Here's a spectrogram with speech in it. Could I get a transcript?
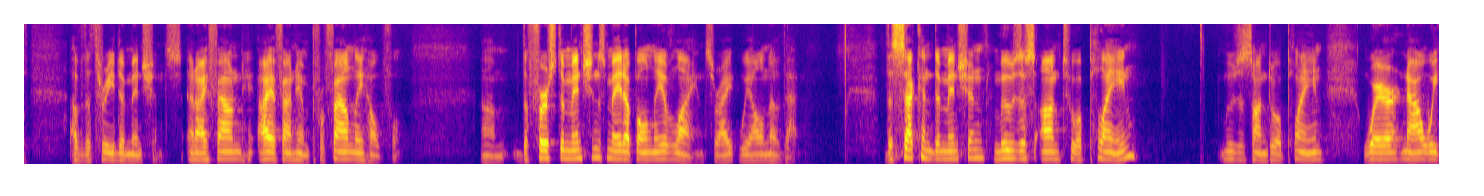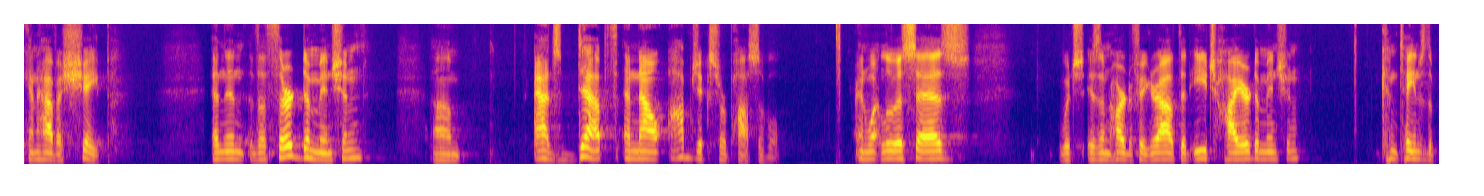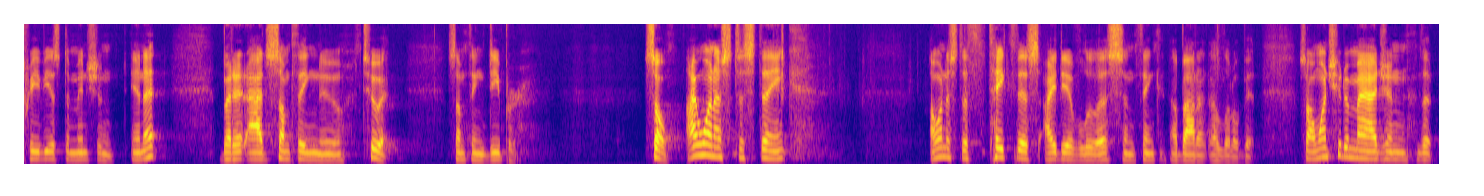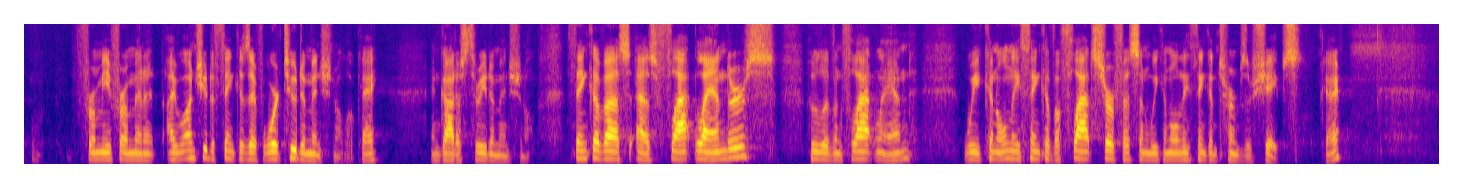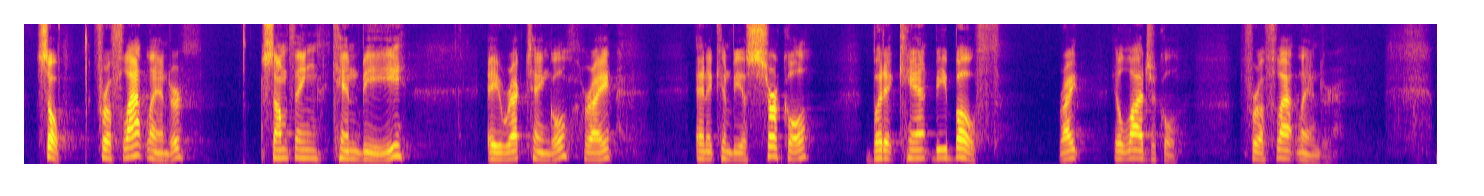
of the three dimensions. And I, found, I have found him profoundly helpful. Um, the first dimension is made up only of lines, right? We all know that. The second dimension moves us onto a plane, moves us onto a plane where now we can have a shape and then the third dimension um, adds depth, and now objects are possible. And what Lewis says, which isn't hard to figure out, that each higher dimension contains the previous dimension in it, but it adds something new to it, something deeper. So I want us to think, I want us to take this idea of Lewis and think about it a little bit. So I want you to imagine that for me for a minute, I want you to think as if we're two dimensional, okay? And God is three dimensional. Think of us as flatlanders who live in flat land. We can only think of a flat surface and we can only think in terms of shapes, okay? So, for a flatlander, something can be a rectangle, right? And it can be a circle, but it can't be both, right? Illogical for a flatlander.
